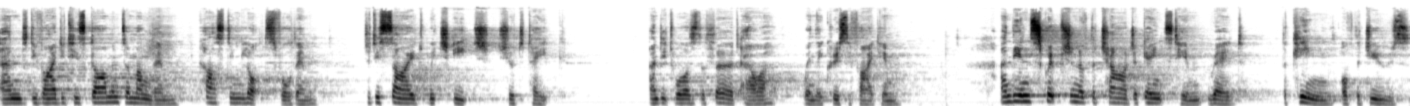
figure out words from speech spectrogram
and divided his garment among them, casting lots for them to decide which each should take. And it was the third hour when they crucified him. And the inscription of the charge against him read, The King of the Jews.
